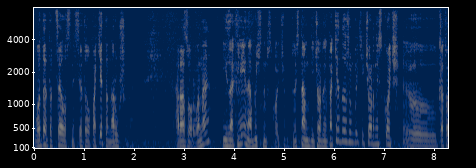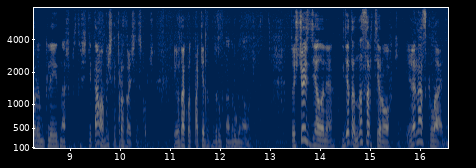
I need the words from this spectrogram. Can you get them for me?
вот эта целостность этого пакета нарушена. Разорвана и заклеена обычным скотчем. То есть там, где черный пакет должен быть и черный скотч, э, которым клеят наши поставщики, там обычный прозрачный скотч. И вот так вот пакеты друг на друга наложены. То есть что сделали? Где-то на сортировке, или на складе,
